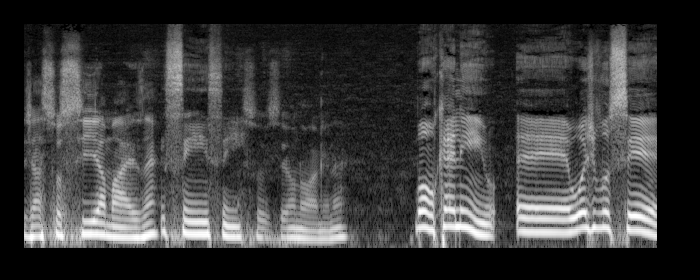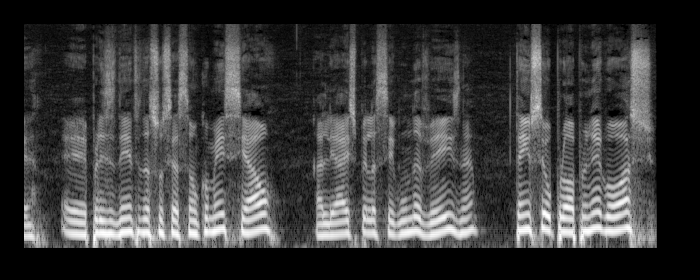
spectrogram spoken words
já associa mais, né? Sim, sim. Associa o nome, né? Bom, Carlinho, é, hoje você é presidente da Associação Comercial, aliás, pela segunda vez, né? Tem o seu próprio negócio.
